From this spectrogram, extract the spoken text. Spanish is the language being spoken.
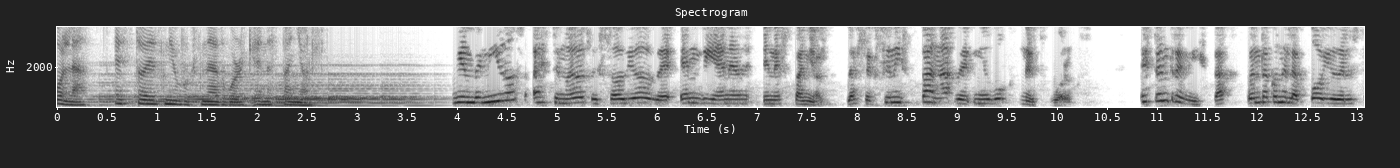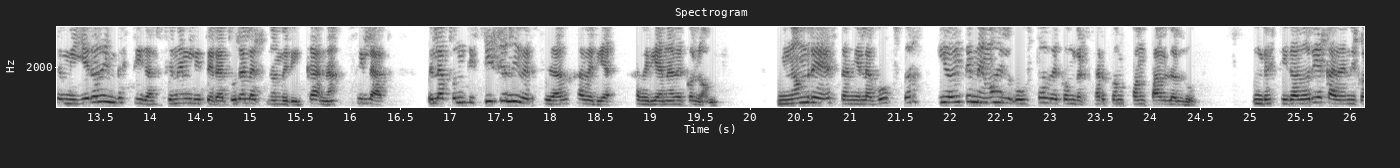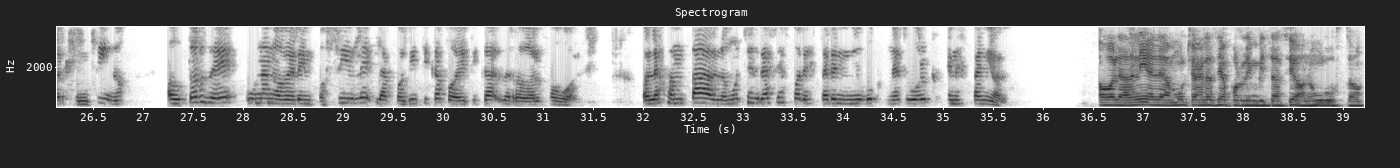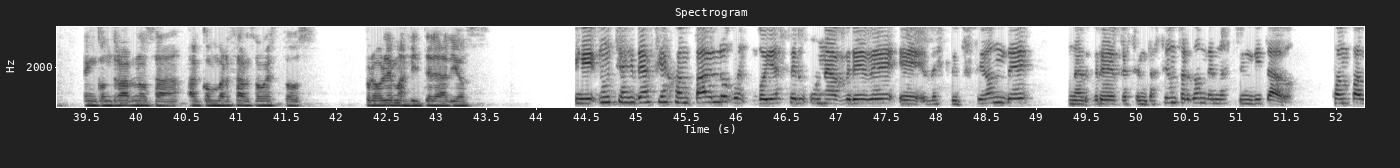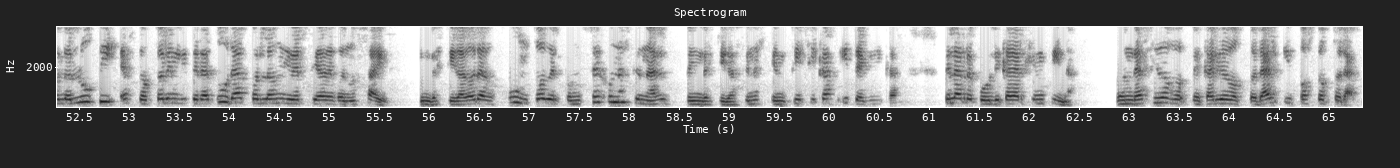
Hola, esto es New Books Network en español. Bienvenidos a este nuevo episodio de NBN en español, la sección hispana de New Book Networks. Esta entrevista cuenta con el apoyo del Semillero de Investigación en Literatura Latinoamericana, SILAT, de la Pontificia Universidad Javeria- Javeriana de Colombia. Mi nombre es Daniela Buxdorf y hoy tenemos el gusto de conversar con Juan Pablo Luque, investigador y académico argentino, autor de Una novela imposible, La política poética de Rodolfo Walsh. Hola Juan Pablo, muchas gracias por estar en New Book Network en español. Hola Daniela, muchas gracias por la invitación. Un gusto encontrarnos a, a conversar sobre estos problemas literarios. Eh, muchas gracias Juan Pablo. Bueno, voy a hacer una breve eh, descripción de, una breve presentación, perdón, de nuestro invitado. Juan Pablo Lupi es doctor en literatura por la Universidad de Buenos Aires, investigador adjunto del Consejo Nacional de Investigaciones Científicas y Técnicas de la República de Argentina, donde ha sido becario doctoral y postdoctoral.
